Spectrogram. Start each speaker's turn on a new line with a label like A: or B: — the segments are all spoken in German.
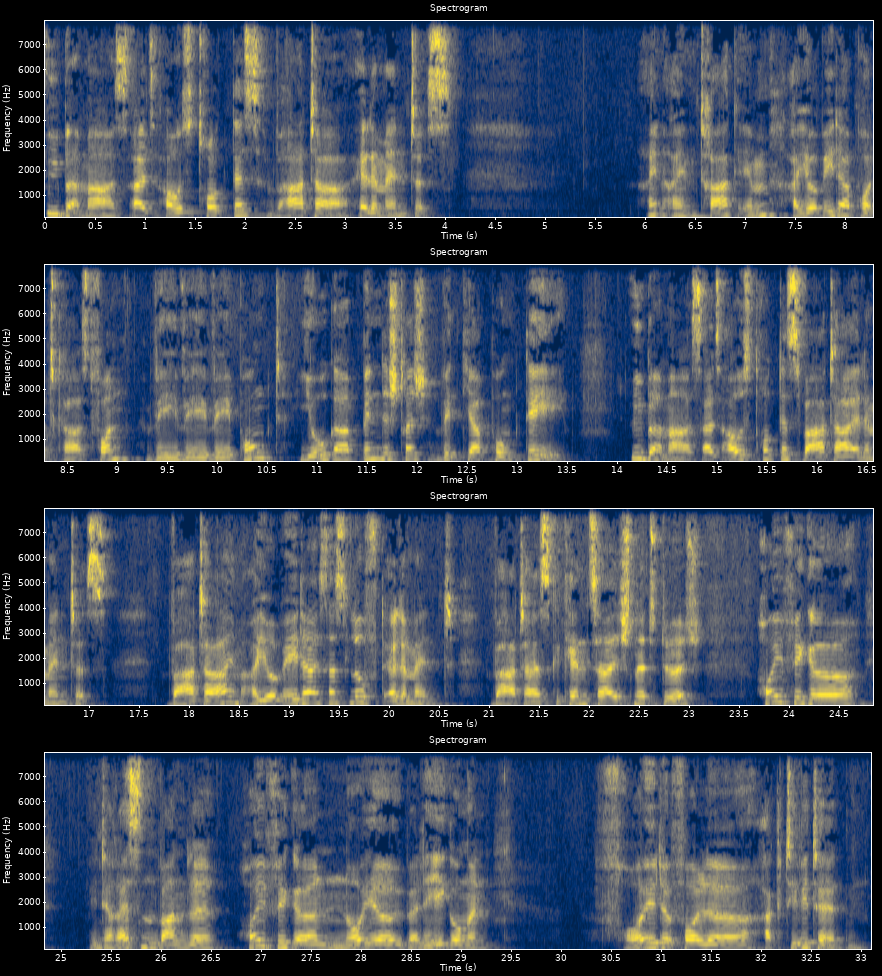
A: Übermaß als Ausdruck des Vata-Elementes. Ein Eintrag im Ayurveda Podcast von www.yoga-vidya.de Übermaß als Ausdruck des Vata-Elementes. Vata im Ayurveda ist das Luftelement. Vata ist gekennzeichnet durch häufige Interessenwandel, häufige neue Überlegungen, freudevolle Aktivitäten.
